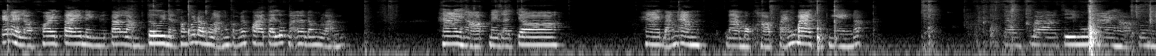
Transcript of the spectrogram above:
cái này là khoai tây này, người ta làm tươi nè, không có đông lạnh, còn cái khoai tây lúc nãy là đông lạnh. Hai hộp này là cho hai bản anh, là một hộp khoảng 30 ngàn đó đây ba chi mua hai hộp luôn này.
